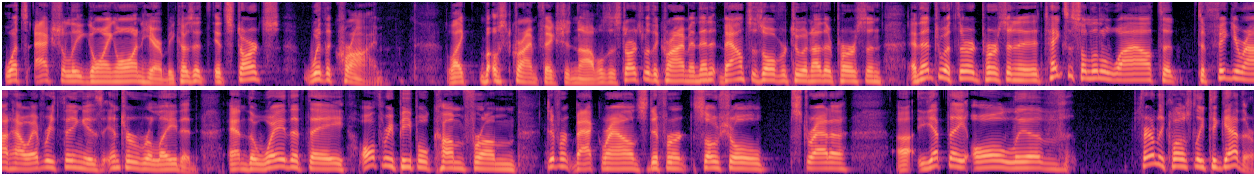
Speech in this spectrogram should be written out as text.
what's actually going on here because it, it starts with a crime like most crime fiction novels. It starts with a crime and then it bounces over to another person and then to a third person. And it takes us a little while to, to figure out how everything is interrelated. And the way that they, all three people come from different backgrounds, different social strata, uh, yet they all live fairly closely together.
